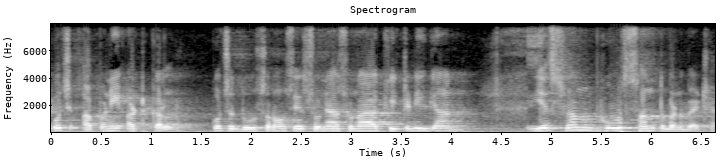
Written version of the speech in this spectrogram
कुछ अपनी अटकल, कुछ दूसरों से सुना सुना खिचड़ी ज्ञान ये स्वयं भू संत बन बैठा।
